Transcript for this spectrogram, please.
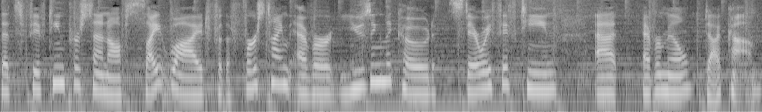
That's 15% off site wide for the first time ever using the code STAIRWAY15 at evermill.com.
